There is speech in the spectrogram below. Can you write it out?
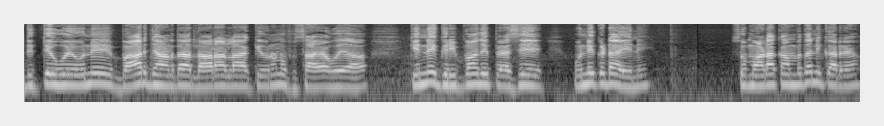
ਦਿੱਤੇ ਹੋਏ, ਉਹਨੇ ਬਾਹਰ ਜਾਣ ਦਾ ਲਾਰਾ ਲਾ ਕੇ ਉਹਨਾਂ ਨੂੰ ਫਸਾਇਆ ਹੋਇਆ। ਕਿੰਨੇ ਗਰੀਬਾਂ ਦੇ ਪੈਸੇ ਉਹਨੇ ਕਢਾਏ ਨੇ। ਸੋ ਮਾੜਾ ਕੰਮ ਤਾਂ ਨਹੀਂ ਕਰ ਰਿਹਾ।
